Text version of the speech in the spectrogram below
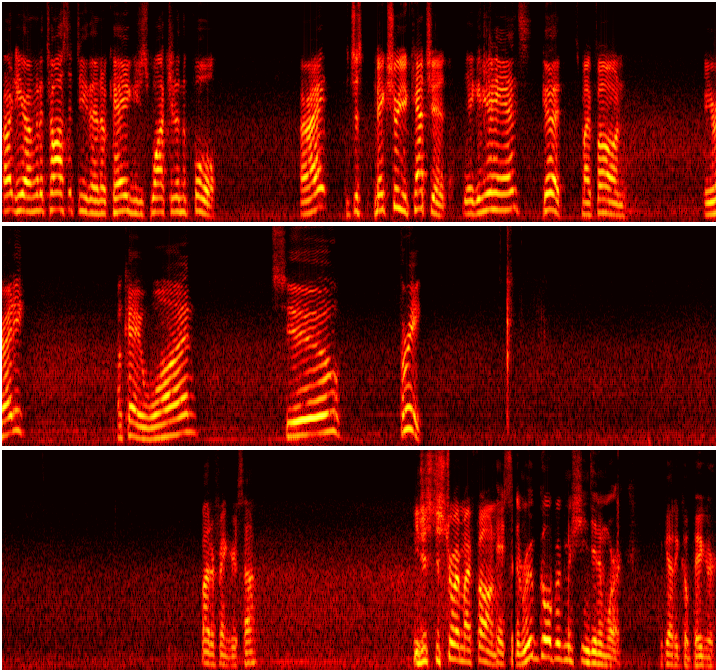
All right, here, I'm going to toss it to you then, okay? You just watch it in the pool. All right? Just make sure you catch it. Yeah, give me your hands. Good. It's my phone. Are you ready? Okay, one, two, three. Butterfingers, huh? You just destroyed my phone. Okay, so the Rube Goldberg machine didn't work. We got to go bigger.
